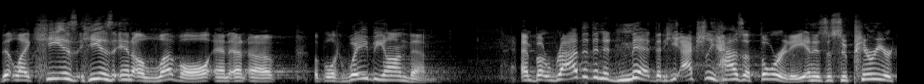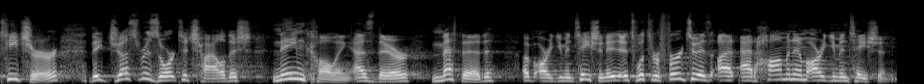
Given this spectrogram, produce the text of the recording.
that like he is, he is in a level and, and uh, like way beyond them. And but rather than admit that he actually has authority and is a superior teacher, they just resort to childish name calling as their method of argumentation. It's what's referred to as ad hominem argumentation.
